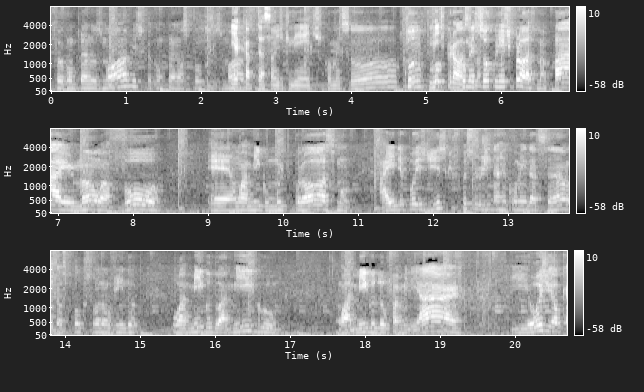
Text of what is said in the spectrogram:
foi comprando os móveis, foi comprando aos poucos os E móveis. a captação de cliente começou com Tudo gente próxima. Começou com gente próxima. Pai, irmão, avô, é, um amigo muito próximo. Aí depois disso que foi surgindo a recomendação, que aos poucos foram vindo o amigo do amigo, o amigo do familiar. E hoje é o que,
